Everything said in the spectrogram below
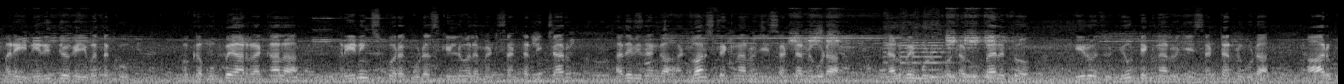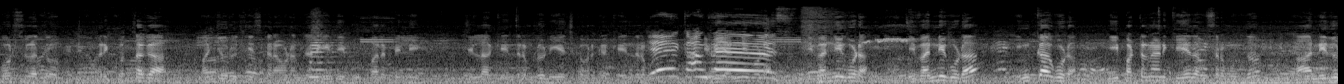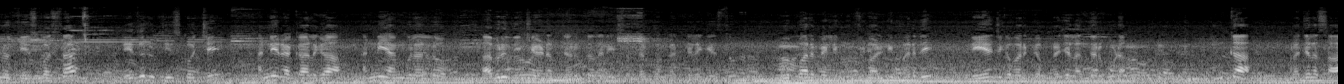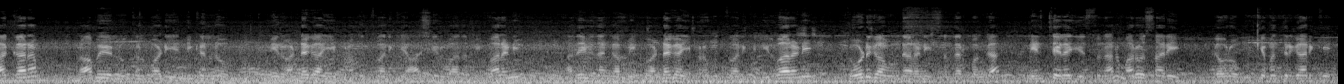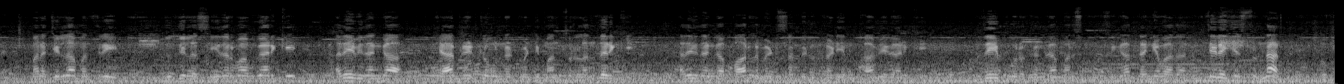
మరి నిరుద్యోగ యువతకు ఒక ముప్పై ఆరు రకాల ట్రైనింగ్స్ కొరకు కూడా స్కిల్ డెవలప్మెంట్ సెంటర్లు ఇచ్చారు. అదేవిధంగా అడ్వాన్స్ టెక్నాలజీ సెంటర్ను కూడా నలభై మూడు కోట్ల రూపాయలతో ఈరోజు న్యూ టెక్నాలజీ సెంటర్ను కూడా ఆరు కోర్సులతో మరి కొత్తగా మంజూరు తీసుకురావడం జరిగింది. భూపాలపల్లి జిల్లా కేంద్రంలో నియోజకవర్గ కేంద్రం ఇవన్నీ కూడా ఇవన్నీ కూడా ఇంకా కూడా ఈ పట్టణానికి ఏది అవసరం ఉందో ఆ నిధులు తీసుకొస్తా నిధులు తీసుకొచ్చి అన్ని రకాలుగా అన్ని అంగుళల్లో అభివృద్ధి చేయడం జరుగుతుందని సందర్భంగా తెలియజేస్తూ భూపాలపల్లి మున్సిపాలిటీ పరిధి నియోజకవర్గ ప్రజలందరూ కూడా ఇంకా ప్రజల సహకారం రాబోయే లోకల్ బాడీ ఎన్నికల్లో మీరు అండగా ఈ ప్రభుత్వానికి ఆశీర్వాదం ఇవ్వాలని అదేవిధంగా మీకు అండగా ఈ ప్రభుత్వానికి నిలవాలని తోడుగా ఉండాలని సందర్భంగా నేను తెలియజేస్తున్నాను. మరోసారి గౌరవ ముఖ్యమంత్రి గారికి మన జిల్లా మంత్రి దుద్దిల శ్రీధర్బాబు గారికి అదేవిధంగా క్యాబినెట్లో ఉన్నటువంటి మంత్రులందరికీ అదేవిధంగా పార్లమెంటు సభ్యులు కడియం కావ్య గారికి హృదయపూర్వకంగా మనస్ఫూర్తిగా ధన్యవాదాలు తెలియజేస్తున్నారు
